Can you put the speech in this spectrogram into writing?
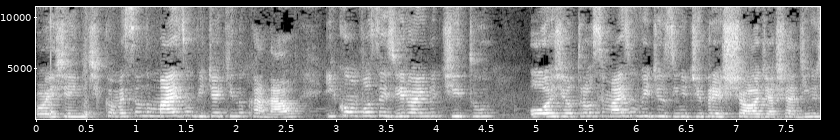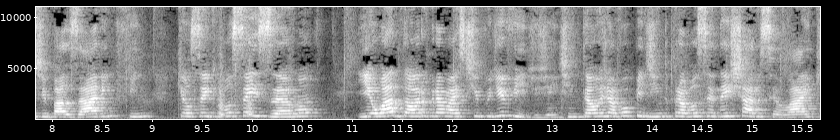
Oi gente, começando mais um vídeo aqui no canal e como vocês viram aí no título, hoje eu trouxe mais um videozinho de brechó, de achadinhos de bazar, enfim, que eu sei que vocês amam e eu adoro gravar esse tipo de vídeo, gente. Então eu já vou pedindo pra você deixar o seu like,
